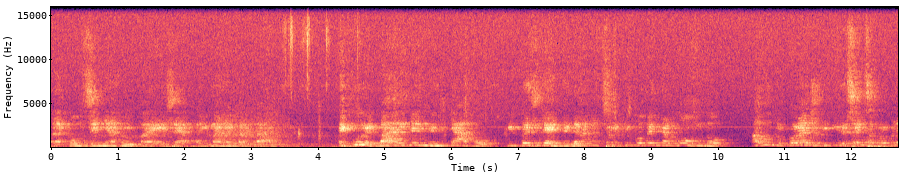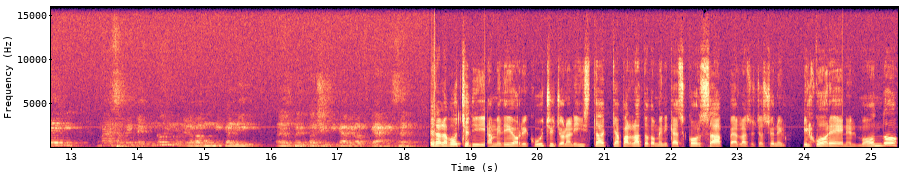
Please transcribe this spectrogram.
eh, consegnato il paese in mano ai talebani. Eppure Biden, il capo, il presidente della nazione più potente al mondo, ha avuto il coraggio di dire senza problemi, ma sapete, noi non eravamo mica lì per pacificare l'Afghanistan. Era la voce di Amedeo Ricucci, giornalista, che ha parlato domenica scorsa per l'associazione Il Cuore nel Mondo.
